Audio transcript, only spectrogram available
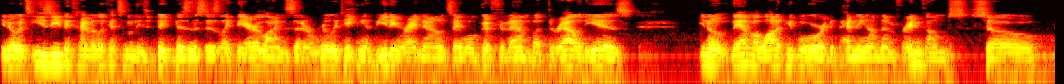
You know, it's easy to kind of look at some of these big businesses like the airlines that are really taking a beating right now and say, well, good for them. But the reality is, you know, they have a lot of people who are depending on them for incomes. So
